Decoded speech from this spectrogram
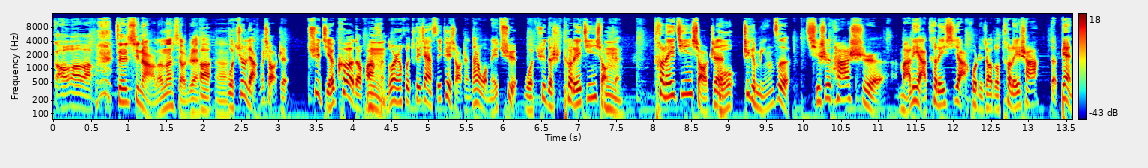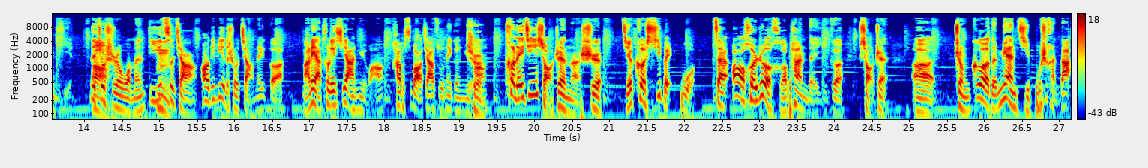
好好好，这是去哪儿了呢？小镇啊嗯。我去了两个小镇，去捷克的话，嗯很多人会推荐 CK 小镇，但是我没去，我去的是特雷金小镇嗯。特雷金小镇哦这个名字其实它是玛利亚特雷西亚或者叫做特雷莎的变体，那就是我们第一次讲奥地利的时候讲那个玛利亚特雷西亚女王，哈布斯堡家族那个女王。特雷金小镇呢是捷克西北部在奥赫热河畔的一个小镇，呃，整个的面积不是很大，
